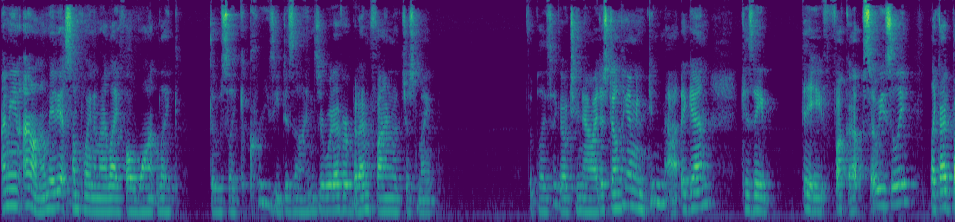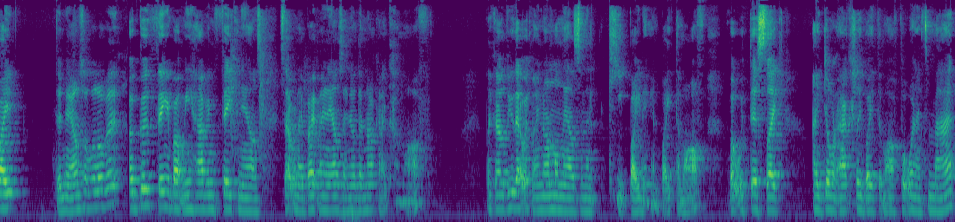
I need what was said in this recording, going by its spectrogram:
I mean, I don't know, maybe at some point in my life I'll want like those like crazy designs or whatever, but I'm fine with just my the place I go to now. I just don't think I'm gonna do matte again because they they fuck up so easily. Like I bite the nails a little bit. A good thing about me having fake nails is that when I bite my nails, I know they're not gonna come off. Like I'll do that with my normal nails and then keep biting and bite them off. But with this, like I don't actually bite them off, but when it's matte,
